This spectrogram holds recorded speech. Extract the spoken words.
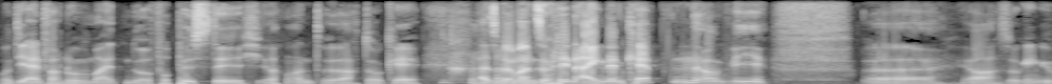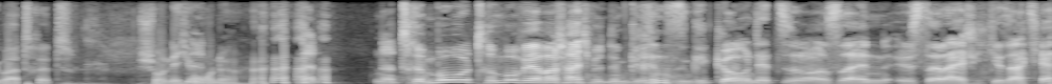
und die einfach nur meinten, nur verpiss dich und dachte, okay. Also wenn man so den eigenen Captain irgendwie äh, ja, so gegenübertritt, schon nicht Ja. ohne. Na, na Trimbo, Trimbo wäre wahrscheinlich mit einem Grinsen gekommen und hätte so aus seinen Österreichisch gesagt, ja,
